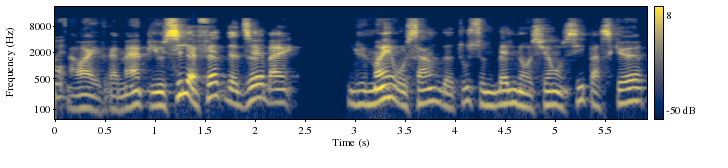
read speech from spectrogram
Ouais. Ah ouais, vraiment. Puis aussi le fait de dire, ben, l'humain au centre de tout, c'est une belle notion aussi parce que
